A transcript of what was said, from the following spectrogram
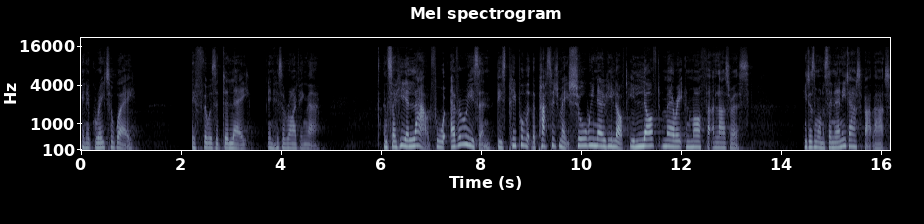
in a greater way if there was a delay in his arriving there. And so he allowed, for whatever reason, these people that the passage makes sure we know he loved. He loved Mary and Martha and Lazarus. He doesn't want us in any doubt about that.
